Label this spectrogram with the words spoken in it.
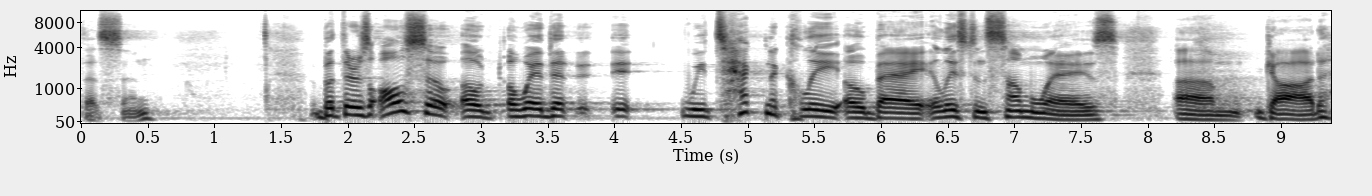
that's sin. But there's also a, a way that it, we technically obey, at least in some ways, um, God,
